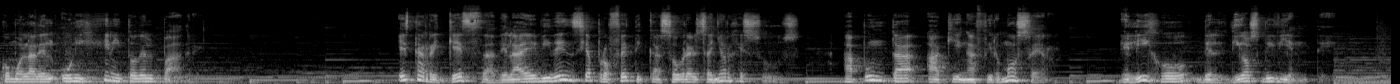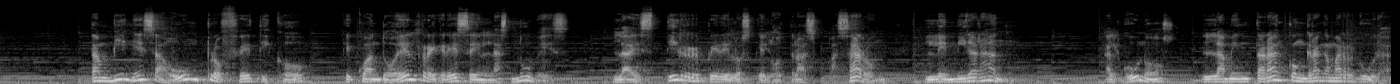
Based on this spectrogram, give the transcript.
como la del unigénito del Padre. Esta riqueza de la evidencia profética sobre el Señor Jesús apunta a quien afirmó ser el Hijo del Dios viviente. También es aún profético que cuando Él regrese en las nubes, la estirpe de los que lo traspasaron le mirarán. Algunos lamentarán con gran amargura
